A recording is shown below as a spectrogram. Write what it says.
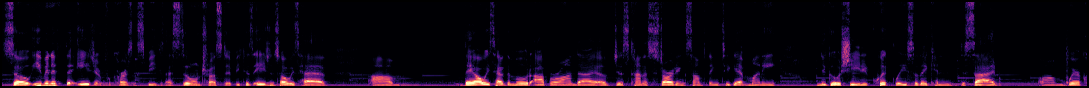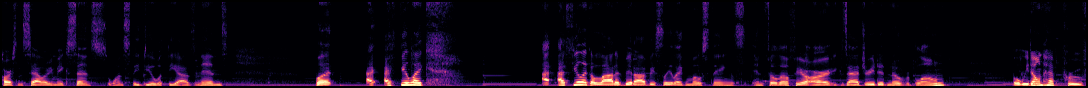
So even if the agent for Carson speaks, I still don't trust it because agents always have um, they always have the mode operandi of just kind of starting something to get money negotiated quickly so they can decide um, where Carson's salary makes sense once they deal with the odds and ends. But I, I feel like I, I feel like a lot of it, obviously, like most things in Philadelphia, are exaggerated and overblown. But we don't have proof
